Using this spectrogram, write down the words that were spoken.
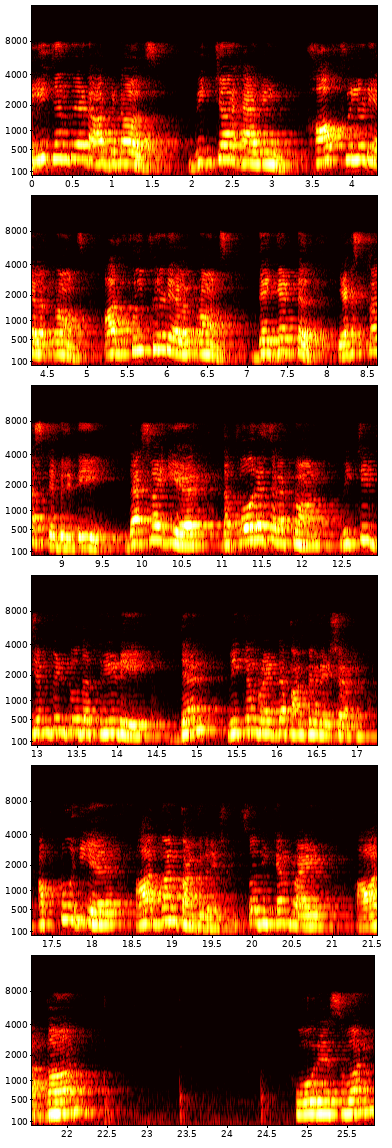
degenerate orbitals which are having half filled electrons or full filled electrons they get extra stability. That's why here the 4s electron which is jump into the 3D then we can write the configuration up to here argon configuration. So we can write argon 4s1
